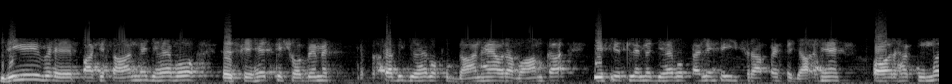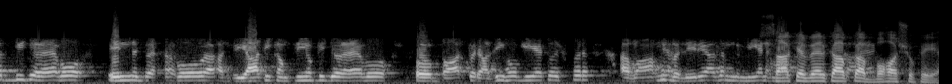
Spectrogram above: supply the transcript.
جی پاکستان میں جو ہے وہ صحت کے شعبے میں بھی جو ہے وہ فقدان ہے اور عوام کا اس سلسلے میں جو ہے وہ پہلے سے ہی شراپ احتجاج ہیں۔ اور حکومت بھی جو ہے وہ ان جو ہے وہ ادویاتی کمپنیوں کی جو ہے وہ بات پر راضی ہو گئی ہے تو اس پر عوام نے وزیر اعظم ثاقب ویر کا آپ کا بہت شکریہ۔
